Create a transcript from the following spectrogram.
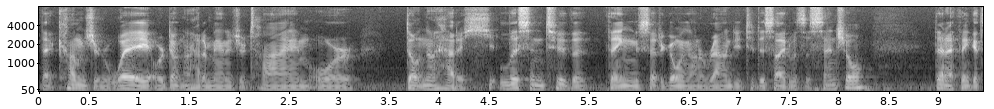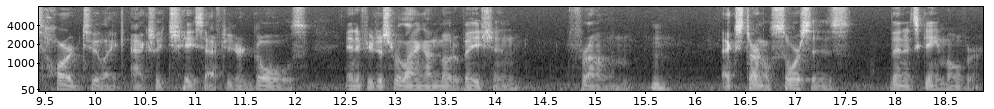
that comes your way, or don't know how to manage your time, or don't know how to he- listen to the things that are going on around you to decide what's essential, then I think it's hard to like actually chase after your goals. And if you're just relying on motivation from Hmm. external sources, then it's game over.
